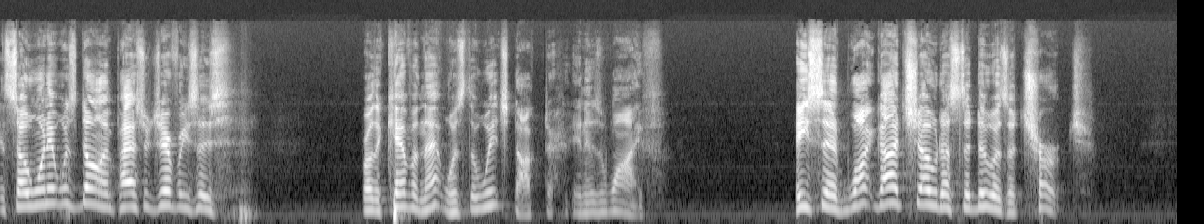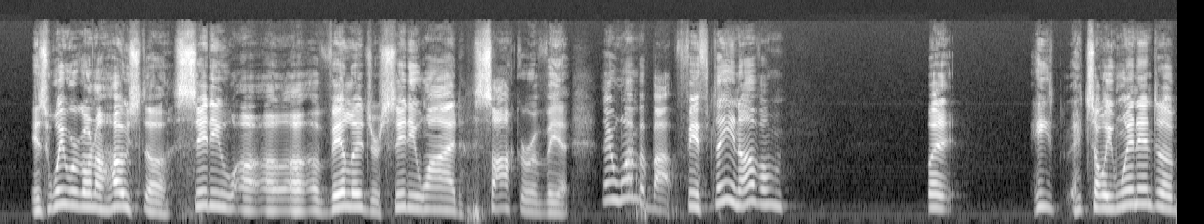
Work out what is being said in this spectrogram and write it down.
and so when it was done, Pastor Jeffrey says, Brother Kevin, that was the witch doctor and his wife. He said, What God showed us to do as a church is we were going to host a city, a, a, a village or citywide soccer event. There were about 15 of them. But he, so he went into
